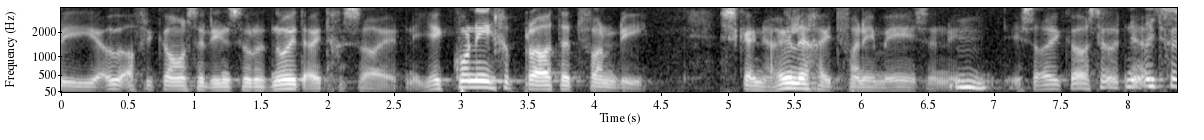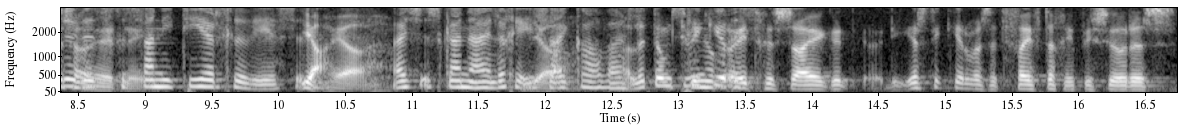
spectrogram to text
die ou Afrikaanse diens het dit nooit uitgesaai het nie. Jy kon nie gepraat het van die skynheiligheid van die mense nie. Mm. Die SAIK sou dit nie Dit uitgesaai het nie. gesaniteer gewees. het. Ja, ja. Hy is so kan heilige SAK was. Hulle het hom twee keer is- uitgesaai. Ek het die eerste keer was dit 50 episodes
